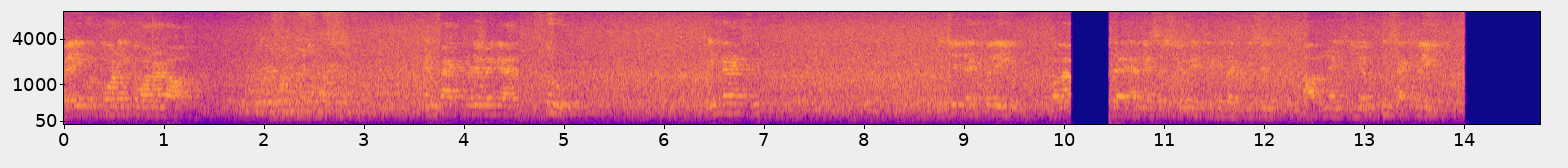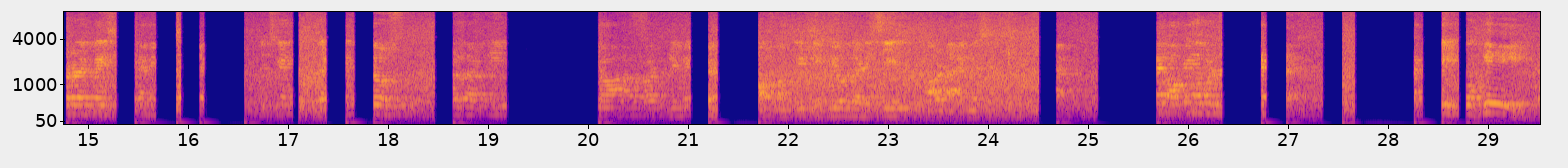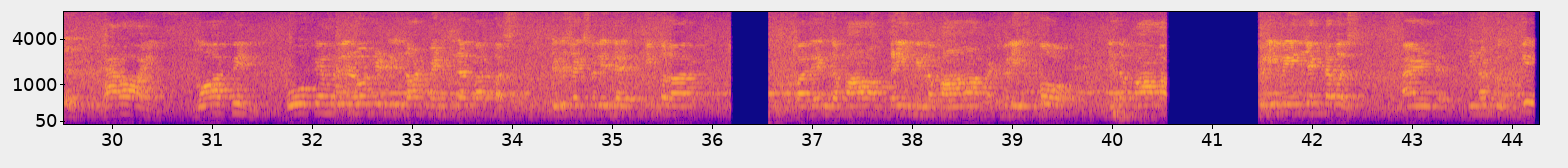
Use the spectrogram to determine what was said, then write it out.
very good morning to one and all. In fact, today we have two interaction which is actually collaborated the NSS unit, it is this is organized unit, this actually or diagnosis. Talking about cocaine, heroin, morphine, opium, we note it is not medicinal purpose. It is actually that people are in the form of drink, in the form of actually smoke, in the form of even injectables and you know to get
